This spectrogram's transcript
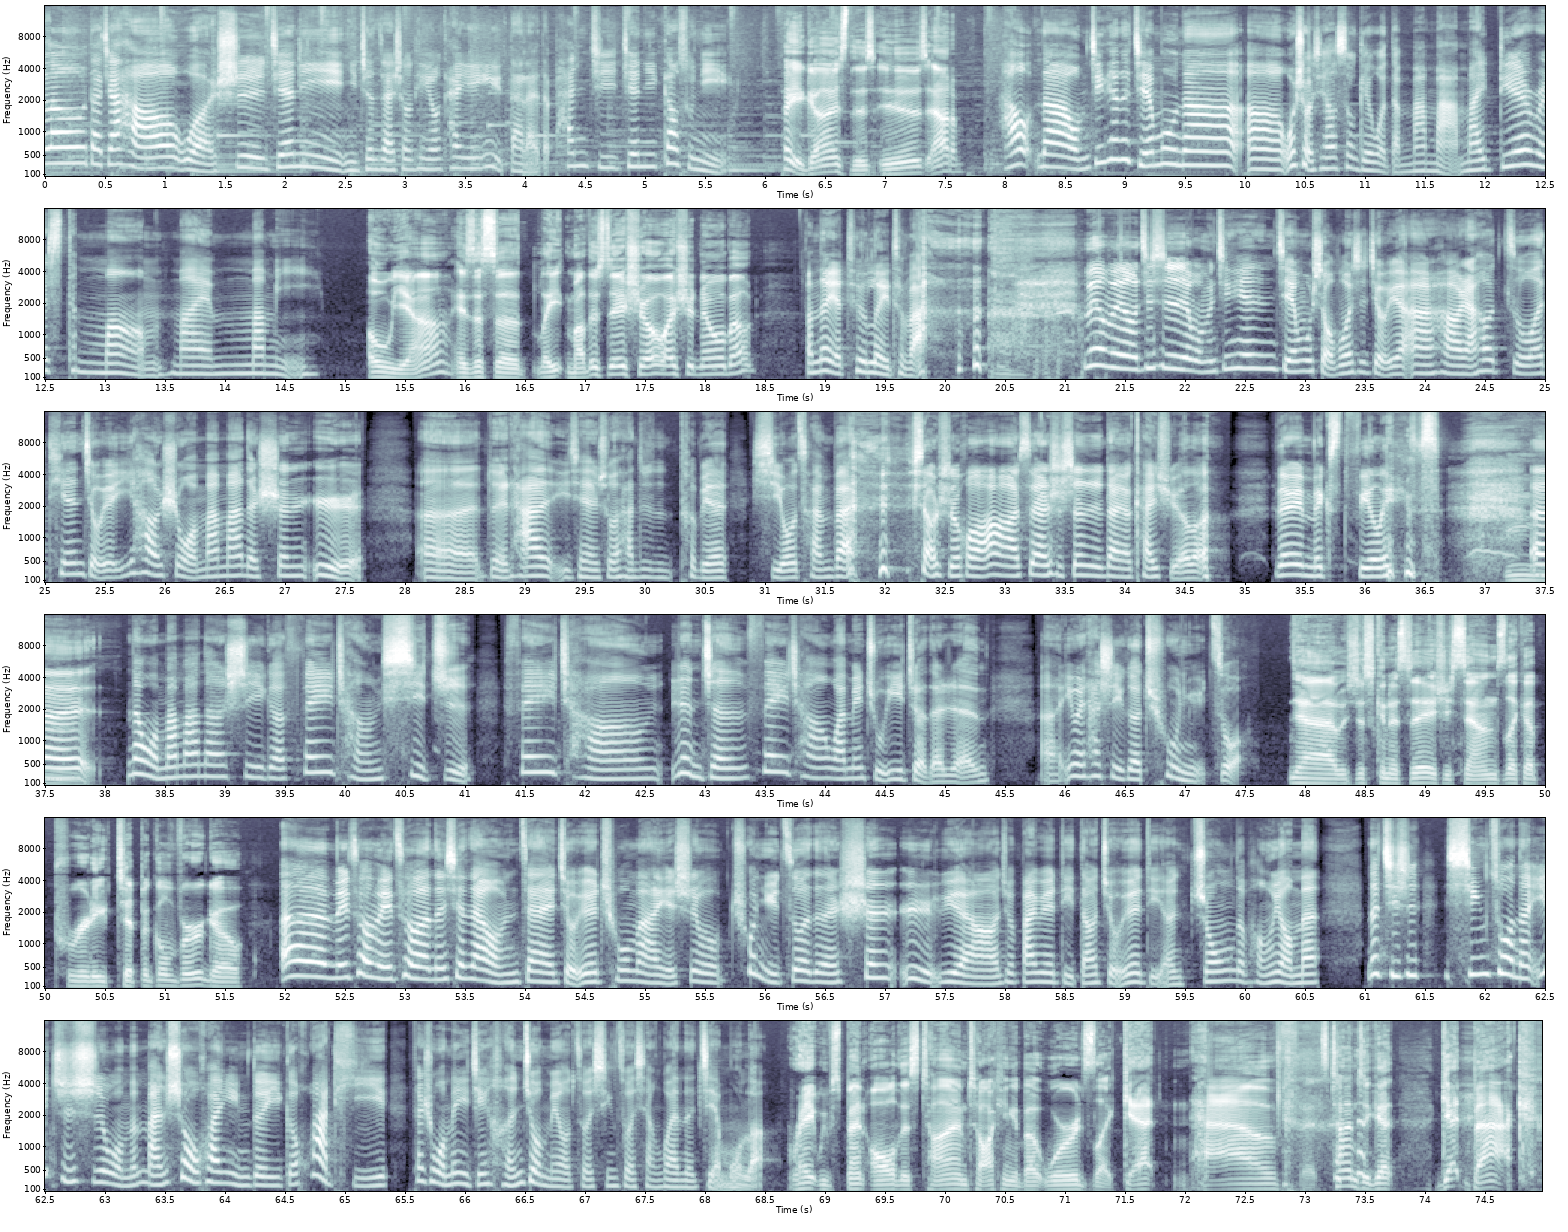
Hello，大家好，我是 Jenny，你正在收听由开言语带来的潘吉 Jenny 告诉你。 Hey guys, this is Adam. 好，那我们今天的节目呢，呃，我首先要送给我的妈妈，My dearest mom，my mummy。 Oh yeah? Is this a late Mother's Day show I should know about? 哦，那也 too late 吧？没有没有，就是我们今天节目首播是九月二号，然后昨天九月一号是我妈妈的生日。 呃，对他以前也说他就是特别喜忧参半，小时候啊，虽然是生日，但要开学了，very mixed feelings。呃，那我妈妈呢是一个非常细致、非常认真、非常完美主义者的人。呃，因为她是一个处女座。Yeah, I was just gonna say she sounds like a pretty typical Virgo. 呃，没错没错。那现在我们在九月初嘛，也是处女座的生日月啊，就八月底到九月底的中的朋友们。那其实星座呢，一直是我们蛮受欢迎的一个话题，但是我们已经很久没有做星座相关的节目了。Right, we've spent all this time talking about words like get and have. It's time to get get back.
